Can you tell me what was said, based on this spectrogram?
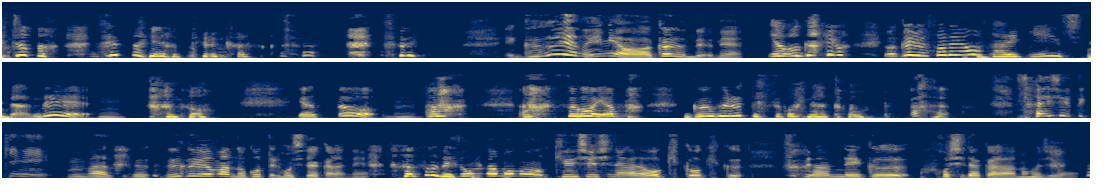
ちょっとセットになってるから。ついえ、ググレの意味はわかるんだよね。いや、わかります。わかります。それを最近知ったんで、うん。あの、やっと、うん。あ、あ、すごい、やっぱ、グーグルってすごいなと思って。最終的に、まあ、ググーグルはまあ残ってる星だからね。あ そうですよいろん。なものを吸収しながら大きく大きく膨らんでいく星だから、あの星は。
